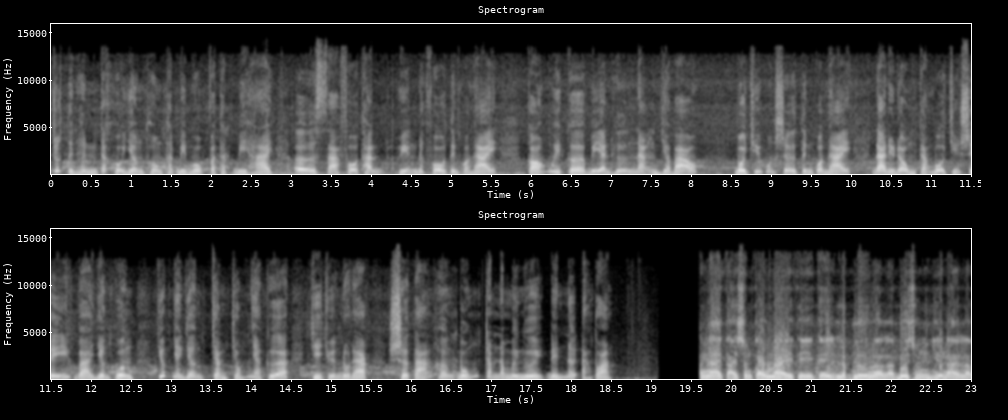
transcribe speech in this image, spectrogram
Trước tình hình các hộ dân thôn Thạch Bi 1 và Thạch Bi 2 ở xã Phổ Thạnh, huyện Đức Phổ, tỉnh Quảng Ngãi có nguy cơ bị ảnh hưởng nặng do bão, Bộ Chỉ huy quân sự tỉnh Quảng Ngãi đã điều động cán bộ chiến sĩ và dân quân giúp nhân dân chằng chống nhà cửa, di chuyển đồ đạc, sơ tán hơn 450 người đến nơi an toàn. Ngay tại sông cầu này thì cái lực lượng là đưa xuống dưới này là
